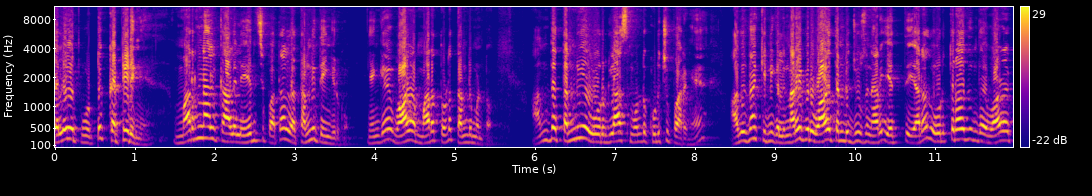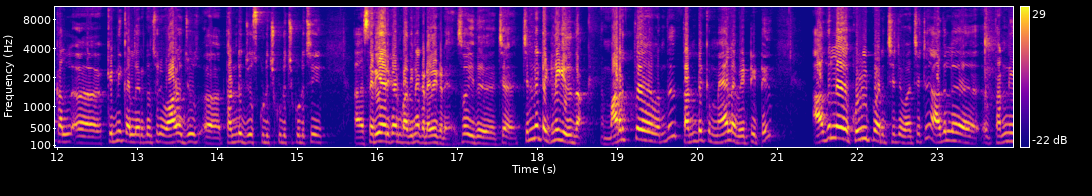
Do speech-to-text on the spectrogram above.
இலையை போட்டு கட்டிடுங்க. மறுநாள் காலையில் எந்திரிச்சு பார்த்தா அதில் தண்ணி தேங்கியிருக்கும். எங்கே? வாழை மரத்தோட தண்டு மட்டும். அந்த தண்ணியை ஒரு கிளாஸ் மட்டும் குடிச்சு பாருங்க. அதுதான் கிண்ணிக்கல். நிறைய பேர் வாழைத்தண்டு ஜூஸ் நிறைய எத்து யாராவது ஒருத்தராவது இந்த வாழைக்கல் அஹ், இருக்குன்னு சொல்லி வாழை ஜூஸ் தண்டு ஜூஸ் குடிச்சு குடிச்சு குடிச்சு சரியா இருக்கான்னு பார்த்தீங்கன்னா கிடையவே கிடையாது. ஸோ இது சின்ன டெக்னிக் இதுதான். மரத்தை வந்து தண்டுக்கு மேலே வெட்டிட்டு அதில் குழி பறிச்சுட்டு வச்சுட்டு அதில் தண்ணி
